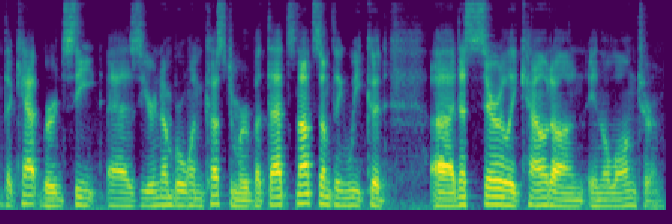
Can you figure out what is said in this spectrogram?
the catbird seat as your number one customer, but that's not something we could uh, necessarily count on in the long term.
